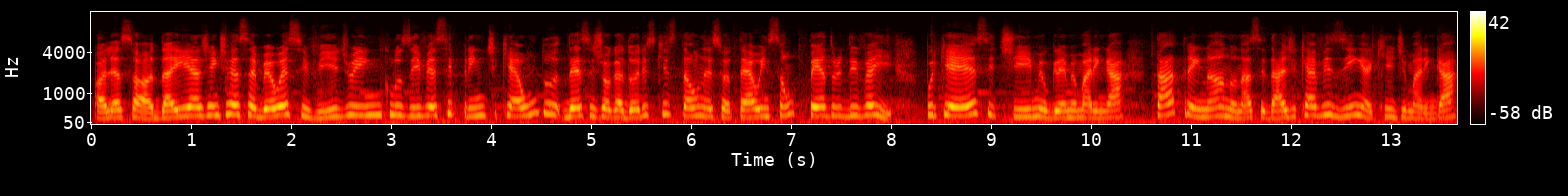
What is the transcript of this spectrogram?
Olha só, daí a gente recebeu esse vídeo e inclusive esse print, que é um do, desses jogadores que estão nesse hotel em São Pedro de Ivaí. Porque esse time, o Grêmio Maringá, está treinando na cidade que é vizinha aqui de Maringá,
